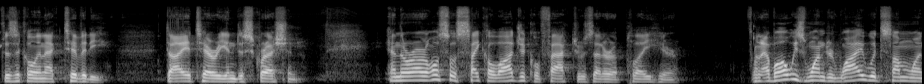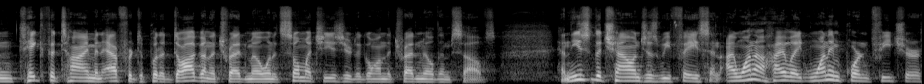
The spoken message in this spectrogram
physical inactivity, dietary indiscretion. And there are also psychological factors that are at play here. And I've always wondered why would someone take the time and effort to put a dog on a treadmill when it's so much easier to go on the treadmill themselves? And these are the challenges we face. And I want to highlight one important feature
